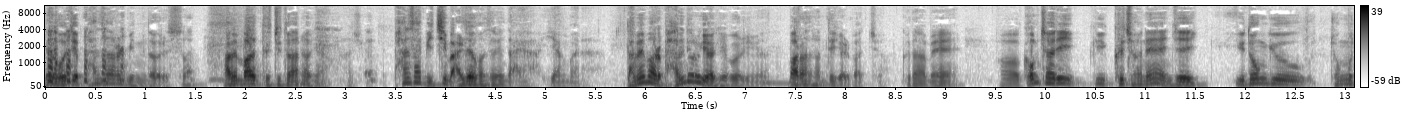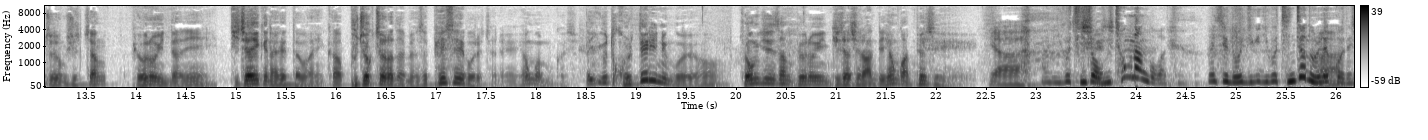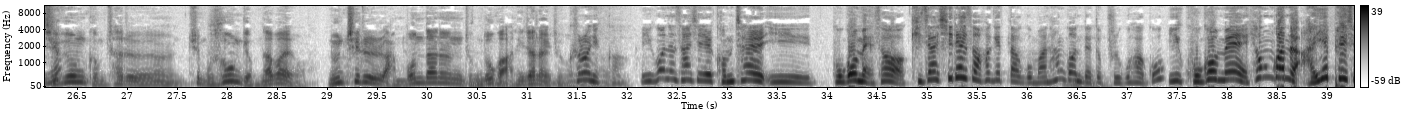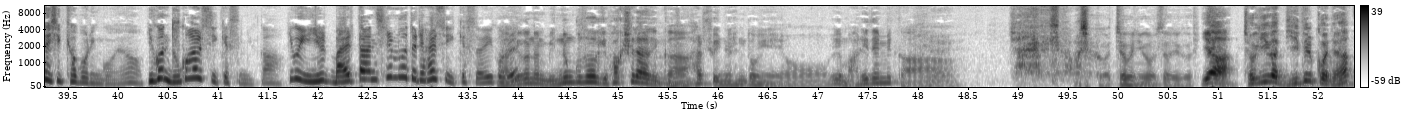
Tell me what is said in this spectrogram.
내가 언제 판사를 믿는다 그랬어? 남의 말을 듣지도 않아, 그냥. 아주. 판사 믿지 말자고 한 사람이 나야, 이 양반은. 남의 말을 반대로 이야기해버리면 말하는 사람 되게 열받죠. 그 다음에, 어, 검찰이 그, 그 전에 이제 유동규 정무조정실장 변호인단이 기자회견 하겠다고 하니까 부적절하다면서 폐쇄해버렸잖아요. 현관문까지. 이것도 골 때리는 거예요. 정진상 변호인 기자실 안 돼, 현관 폐쇄해. 야. 아니, 이거 진짜 엄청난 것 같아요. 지금 노- 이거 진짜 놀랬거든요. 아, 지금 검찰은 지금 무서운 게 없나 봐요. 눈치를 안 본다는 정도가 아니잖아요, 저거. 그러니까 이거는 사실 검찰 이 고검에서 기자실에서 하겠다고만 한 건데도 불구하고 이 고검의 현관을 아예 폐쇄시켜 버린 거예요. 이건 누가 할 수 있겠습니까? 이거 일, 말단 실무들이 할 수 있겠어요, 아, 이거를? 이거는 믿는 구석이 확실하니까 할 수 있는 행동이에요. 이게 말이 됩니까? 어쩌고 어쩌고 이거 없어 이거. 야 저기가 니들 거냐?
